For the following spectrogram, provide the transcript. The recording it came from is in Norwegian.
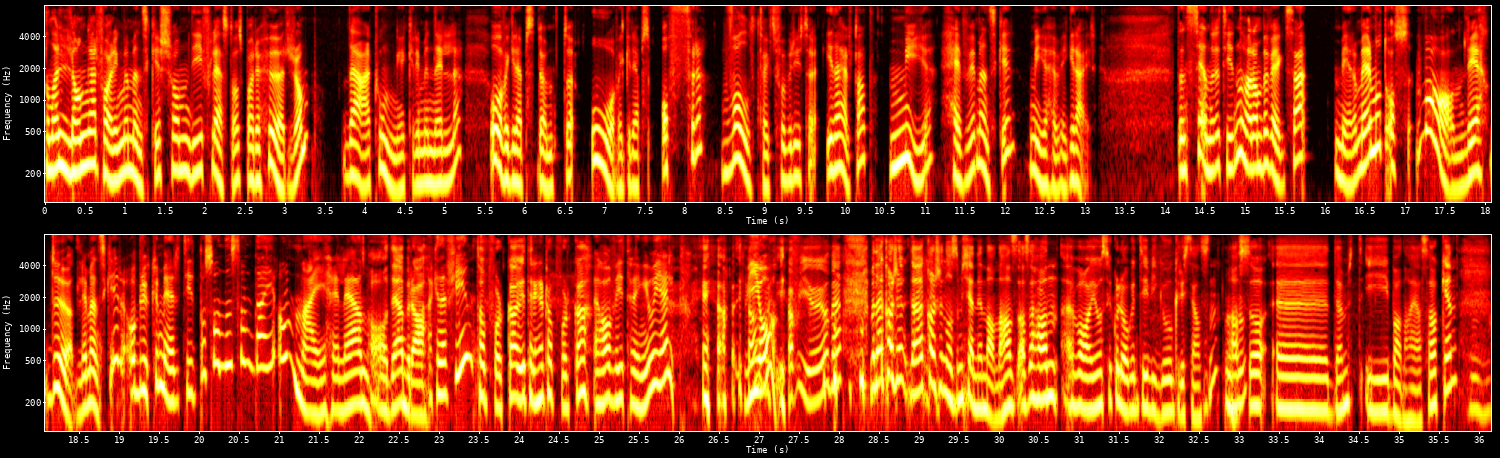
Han har lang erfaring med mennesker som de fleste av oss bare hører om. Det er tunge kriminelle, overgrepsdømte, overgrepsofre, voldtektsforbrytere, i det hele tatt. Mye heavy mennesker, mye heavy greier. Den senere tiden har han beveget seg mer og mer mot oss vanlige, dødelige mennesker, og bruker mer tid på sånne som deg og meg, Helen. Å, det er bra. Er ikke det fint? Toppfolka. Vi trenger toppfolka. Ja, vi trenger jo hjelp. Ja, Vi òg. Ja, vi gjør jo det. Men det er, kanskje, det er kanskje noen som kjenner navnet hans. Altså, han var jo psykologen til Viggo Kristiansen. Altså eh, dømt i Baneheia-saken,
